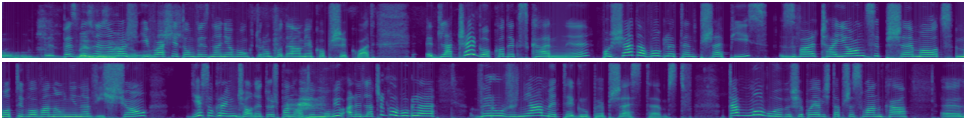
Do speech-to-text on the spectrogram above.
polityczną. e, bezwyznaniowość i właśnie tą wyznaniową, którą podałam jako przykład. E, Dlaczego kodeks karny posiada w ogóle ten przepis zwalczający przemoc motywowaną nienawiścią? Jest ograniczony, to już pan o tym mówił, ale dlaczego w ogóle wyróżniamy tę grupę przestępstw? Tam mogłyby się pojawić ta przesłanka e,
